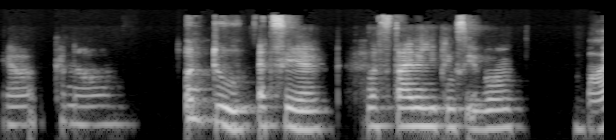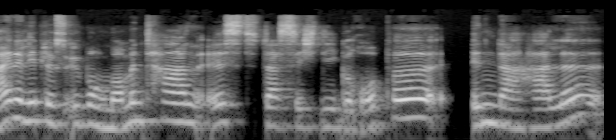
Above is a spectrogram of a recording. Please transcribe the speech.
Ja, genau. Und du, erzähl, was ist deine Lieblingsübung? Meine Lieblingsübung momentan ist, dass sich die Gruppe in der Halle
